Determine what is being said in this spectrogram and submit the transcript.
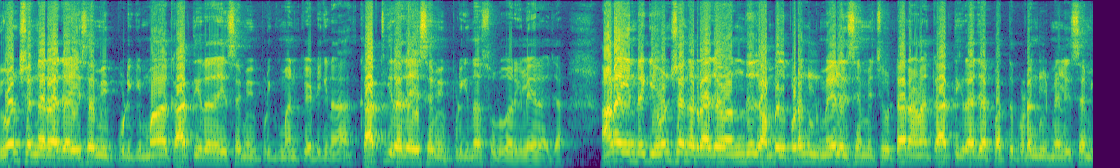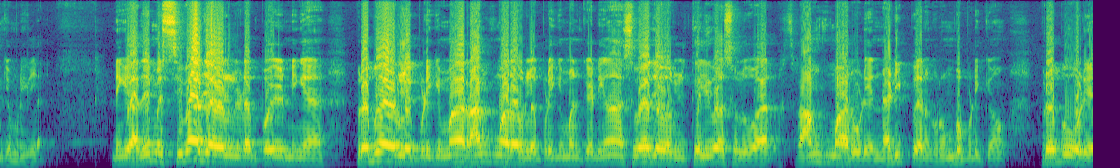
யுவன் சங்கர் ராஜா இசையமைப்பு பிடிக்குமா கார்த்திக் ராஜா இசையமைப்பு பிடிக்குமான்னு கேட்டிங்கன்னா கார்த்திக் ராஜா இசையமைப்பு பிடிக்கும் தான் சொல்லுவார் இளையராஜா. ஆனால் இன்றைக்கு யுவன் சங்கர் ராஜா வந்து ஐம்பது படங்கள் மேல் இசையமைச்சு விட்டார் ஆனால் கார்த்திக் ராஜா பத்து படங்கள் மேல் இசையமைக்க முடியல. நீங்கள் அதேமாதிரி சிவாஜி அவர்களிடம் போய் நீங்கள் பிரபு அவர்களை பிடிக்குமா ராம்குமார் அவர்களை பிடிக்குமான்னு கேட்டிங்கன்னா சிவாஜி அவர்கள் தெளிவாக சொல்லுவார் ராம்குமாருடைய நடிப்பு எனக்கு ரொம்ப பிடிக்கும் பிரபுவோடைய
